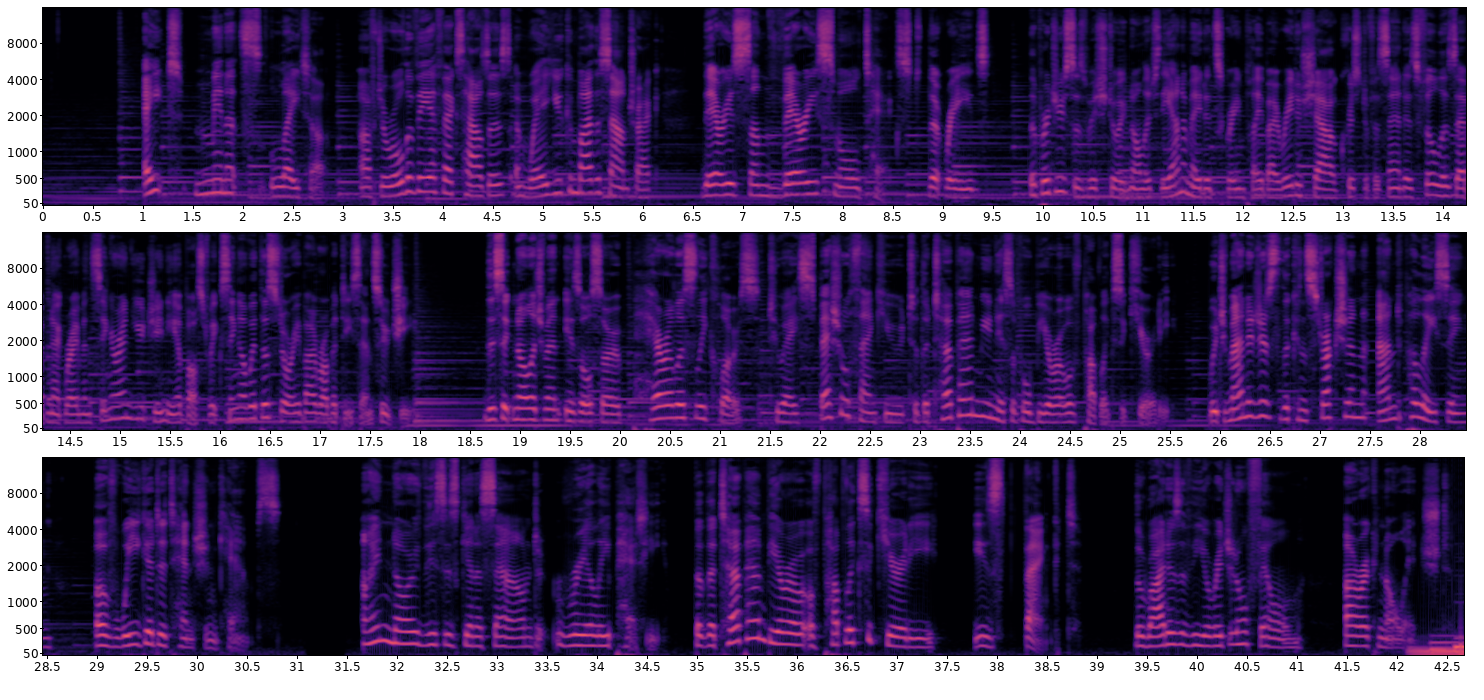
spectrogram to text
Eight minutes later, after all the VFX houses and where you can buy the soundtrack, there is some very small text that reads The producers wish to acknowledge the animated screenplay by Rita Hsiao, Christopher Sanders, Phil LaZebnik, Raymond Singer, and Eugenia Bostwick Singer with the story by Robert D. San Souci. This acknowledgement is also perilously close to a special thank you to the Turpan Municipal Bureau of Public Security, which manages the construction and policing of Uyghur detention camps. I know this is going to sound really petty, but the Turpan Bureau of Public Security is thanked. The writers of the original film are acknowledged.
